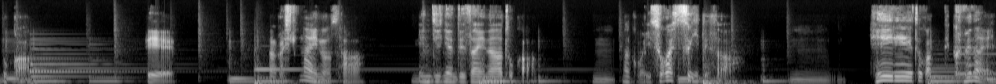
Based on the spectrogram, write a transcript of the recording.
とかで、なんか社内のさ、エンジニアデザイナーとか、うん、なんか忙しすぎてさ、うん、定例とかって組めない？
